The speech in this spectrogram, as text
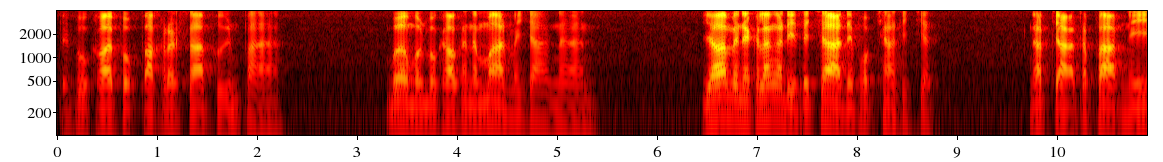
เป็นผู้คอยปกปักรักษาผืนป่า เบื้องบนภูเขาคณมาศมายาวนาน ย้อนไปในครั้งอดีตชาติในภพชาติที่เจ็ดนับจากอัตภาพนี้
